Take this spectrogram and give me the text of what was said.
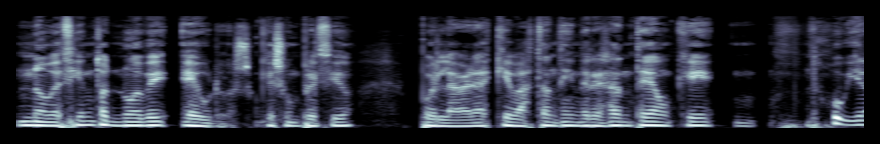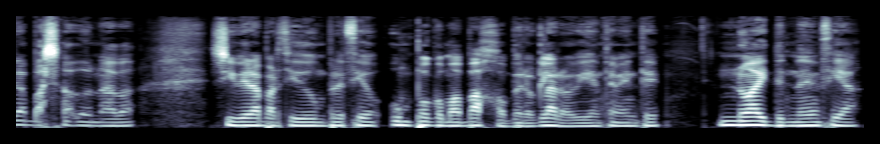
909 euros, que es un precio pues la verdad es que bastante interesante, aunque no hubiera pasado nada si hubiera partido un precio un poco más bajo, pero claro, evidentemente no hay tendencia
